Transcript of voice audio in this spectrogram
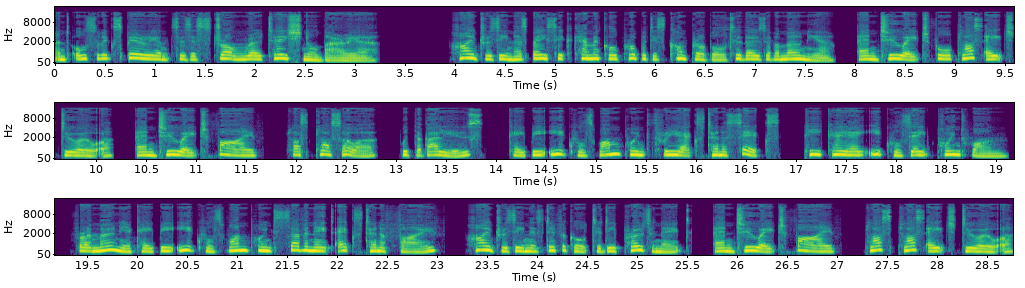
and also experiences a strong rotational barrier. Hydrazine has basic chemical properties comparable to those of ammonia, N2H4 plus H2O, N2H5, plus plus OA, with the values, Kb equals 1.3 x 10 6, pKa equals 8.1. For ammonia Kb equals 1.78 x 10 5, hydrazine is difficult to deprotonate, N2H5, plus plus H2O,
